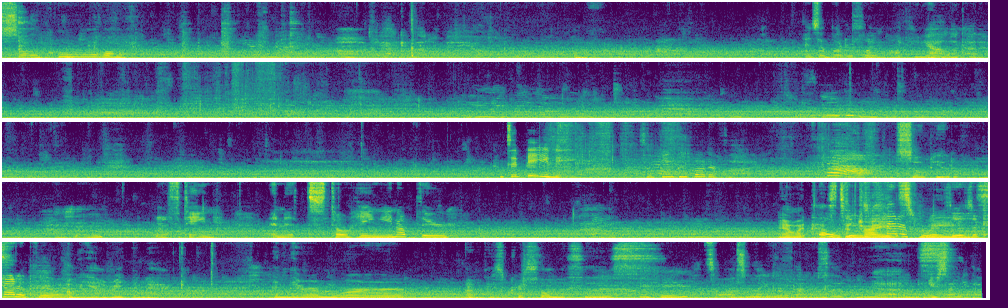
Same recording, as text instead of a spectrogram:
That's so cool. yeah, on video. Is a butterfly popping Yeah, out? look at it. It's a baby. It's a baby butterfly. Yeah. It's so beautiful. Mm-hmm. And it's tang- and it's still hanging up there. Now it has oh, to dry a its caterpillar. wings. There's a caterpillar. Oh yeah, right in the back. And there are more of these chrysalises. Mm-hmm. It's so awesome that you could find us. Yes. Can you send me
